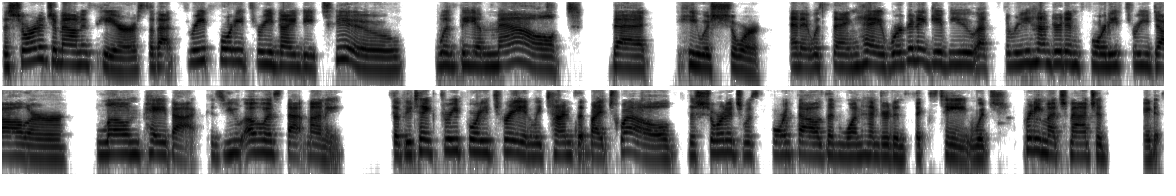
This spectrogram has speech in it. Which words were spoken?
the shortage amount is here. So that 343.92 was the amount that he was short. And it was saying, Hey, we're going to give you a $343 loan payback because you owe us that money. So if you take 343 and we times it by 12, the shortage was 4,116, which pretty much matches. It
